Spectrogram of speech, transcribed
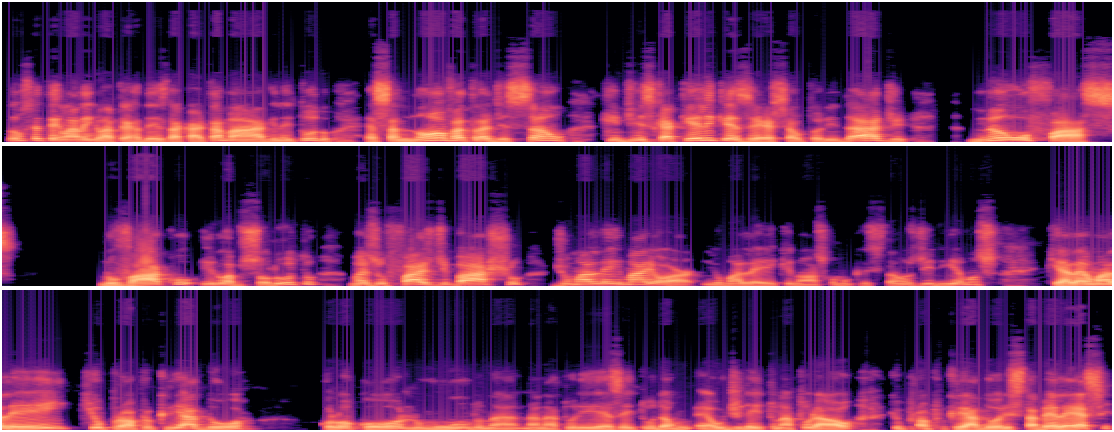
Então você tem lá na Inglaterra, desde a Carta Magna e tudo, essa nova tradição que diz que aquele que exerce autoridade não o faz no vácuo e no absoluto, mas o faz debaixo de uma lei maior, e uma lei que nós, como cristãos, diríamos que ela é uma lei que o próprio Criador colocou no mundo, na, na natureza e tudo, é, um, é, o direito natural que o próprio Criador estabelece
